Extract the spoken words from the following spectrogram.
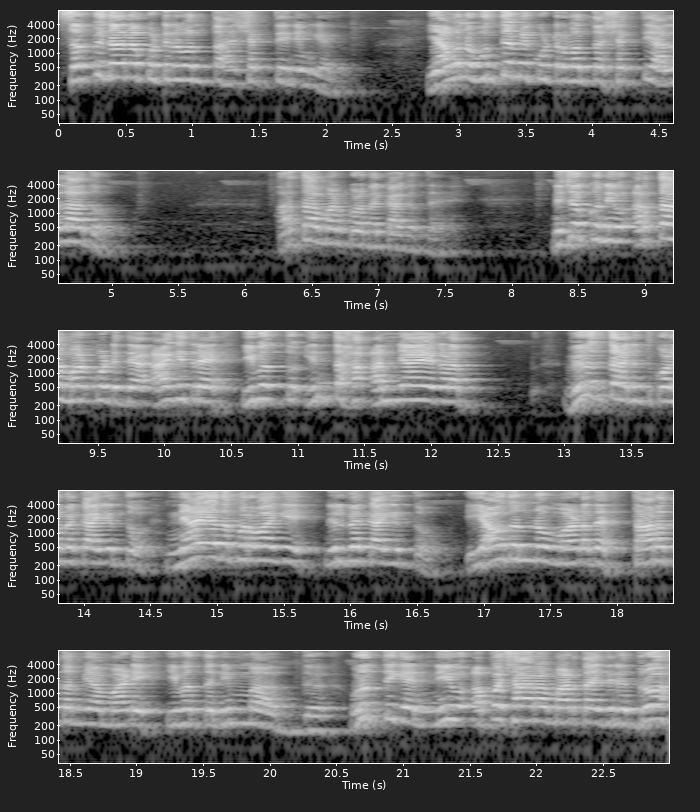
ಸಂವಿಧಾನ ಕೊಟ್ಟಿರುವಂತಹ ಶಕ್ತಿ ನಿಮಗೆ ಅದು. ಯಾವನ ಉದ್ಯಮಿ ಕೊಟ್ಟಿರುವಂತಹ ಶಕ್ತಿ ಅಲ್ಲ ಅದು. ಅರ್ಥ ಮಾಡ್ಕೊಳ್ಬೇಕಾಗುತ್ತೆ. ನಿಜಕ್ಕೂ ನೀವು ಅರ್ಥ ಮಾಡಿಕೊಂಡಿದ್ದೆ ಆಗಿದ್ರೆ ಇವತ್ತು ಇಂತಹ ಅನ್ಯಾಯಗಳ ವಿರುದ್ಧ ನಿಂತ್ಕೊಳ್ಬೇಕಾಗಿತ್ತು. ನ್ಯಾಯದ ಪರವಾಗಿ ನಿಲ್ಬೇಕಾಗಿತ್ತು. ಯಾವುದನ್ನು ಮಾಡದೆ ತಾರತಮ್ಯ ಮಾಡಿ ಇವತ್ತು ನಿಮ್ಮ ವೃತ್ತಿಗೆ ನೀವು ಅಪಚಾರ ಮಾಡ್ತಾ ಇದ್ದೀರಿ, ದ್ರೋಹ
